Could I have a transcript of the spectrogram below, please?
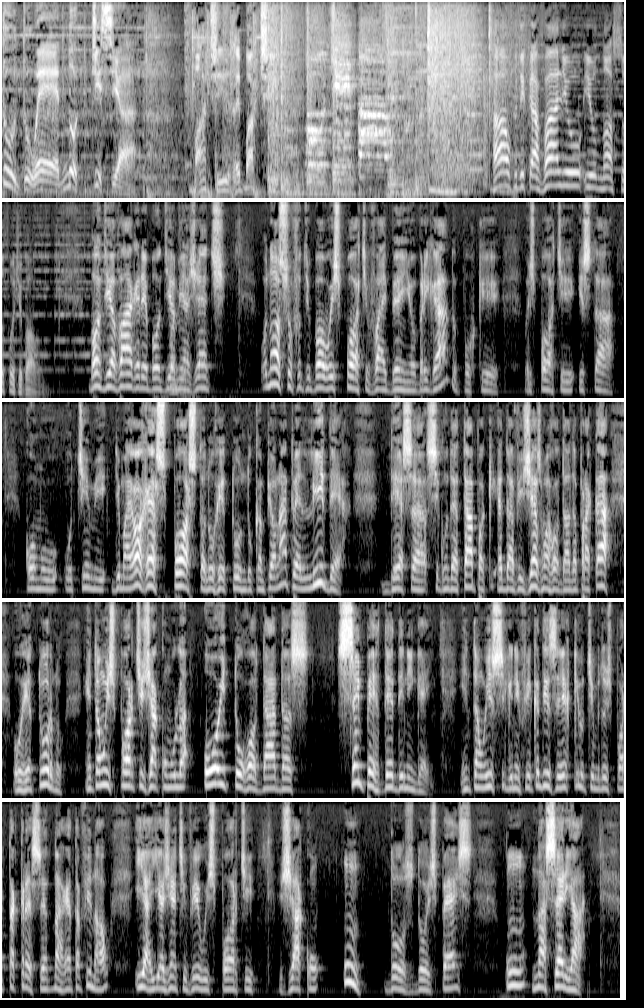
Tudo é notícia. Bate e rebate. Futebol. Ralf de Carvalho e o nosso futebol. Bom dia, Wagner. Bom dia, Bom minha dia. gente. O nosso futebol, o esporte vai bem, obrigado, porque o esporte está como o time de maior resposta no retorno do campeonato, é líder dessa segunda etapa, que é da vigésima rodada para cá, o retorno. Então o esporte já acumula oito rodadas sem perder de ninguém. Então isso significa dizer que o time do esporte está crescendo na reta final e aí a gente vê o esporte já com um dos dois pés, um na Série A.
